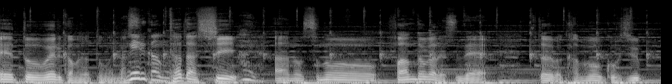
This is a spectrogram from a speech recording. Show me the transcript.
えっ、とウェルカムだと思います。ウェルカム。ただし、はい。あのそのファンドがですね例えば株を50%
